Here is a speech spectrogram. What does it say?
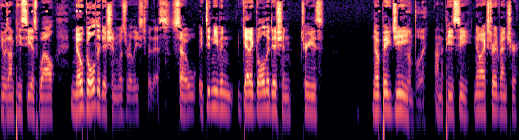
it was on PC as well. No gold edition was released for this, so it didn't even get a gold edition. Trees, no big G Oh boy. on the PC. No extra adventure.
